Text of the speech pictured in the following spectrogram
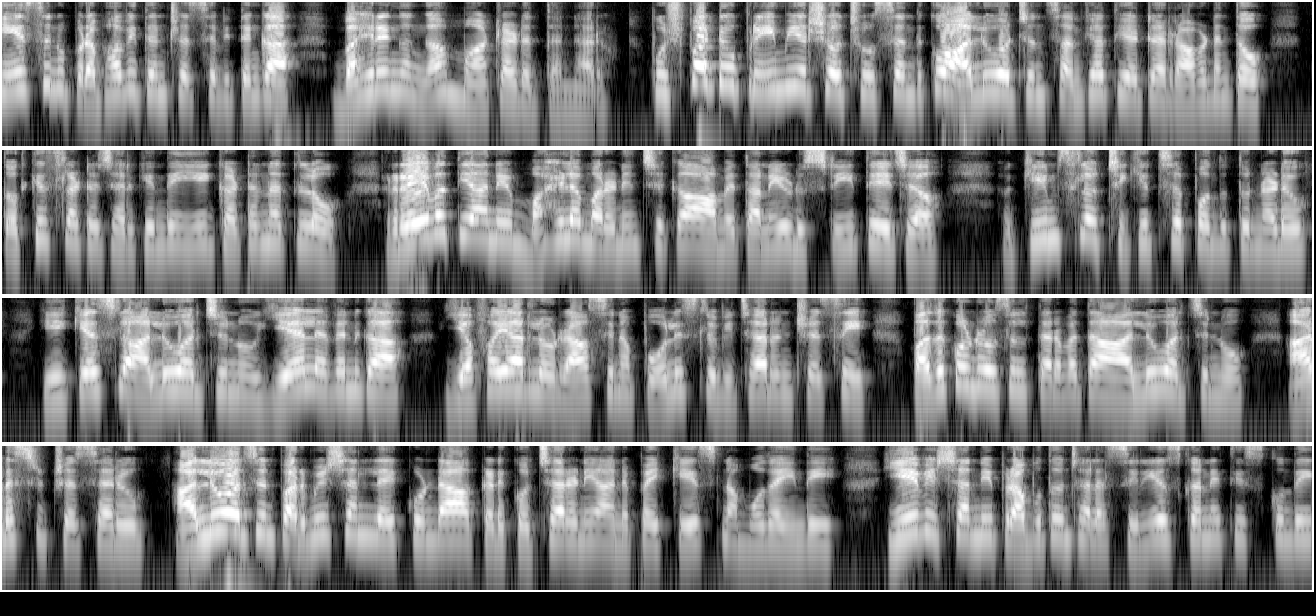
కేసును ప్రభావితం చేసే విధంగా బహిరంగంగా మాట్లాడొద్దన్నారు. పుష్ప టూ ప్రీమియర్ షో చూసేందుకు అల్లు అర్జున్ సంధ్యా థియేటర్ రావడంతో తొక్కిసలాట జరిగింది. ఈ ఘటనలో రేవతి అనే మహిళ మరణించగా ఆమె తనయుడు శ్రీతేజ్ కిమ్స్లో చికిత్స పొందుతున్నాడు. ఈ కేసులో అల్లు అర్జున్ ఏ లెవెన్గా ఎఫ్ఐఆర్లో రాసిన పోలీసులు విచారణ చేసి పదకొండు రోజుల తర్వాత అల్లు అర్జున్ అరెస్టు చేశారు. అల్లు అర్జున్ పర్మిషన్ లేకుండా అక్కడికి వచ్చారని ఆయనపై కేసు నమోదైంది. ఏ విషయాన్ని ప్రభుత్వం చాలా సీరియస్ గానే తీసుకుంది.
